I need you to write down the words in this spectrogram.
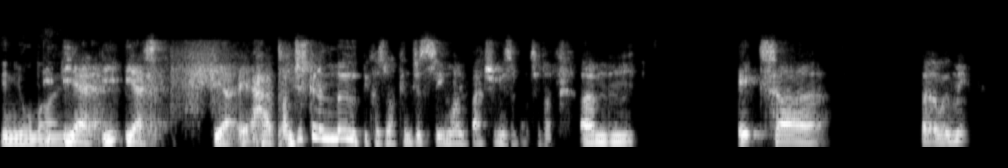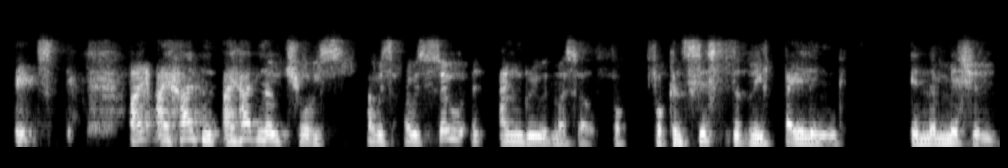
in your mind? Yeah, yes, yeah, it has. I'm just going to move because I can just see my battery is about to die. Um, it's uh, bear with me. It's I I hadn't I had no choice. I was I was so angry with myself for for consistently failing in the mission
